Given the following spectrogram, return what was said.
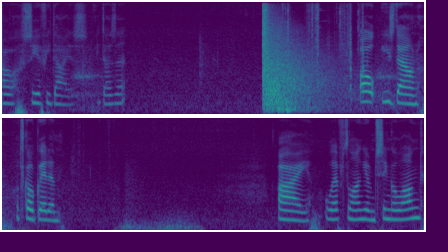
Oh, see if he dies. If he doesn't. Oh, he's down. Let's go get him. I left lung him single lunged.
